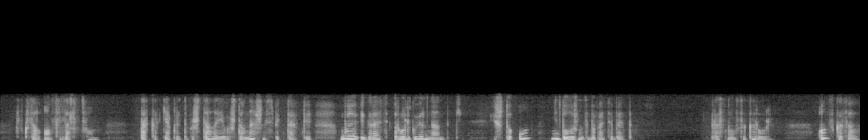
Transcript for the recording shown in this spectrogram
— сказал он с озорством, так как я предупреждала его, что в нашем спектакле буду играть роль гувернантки, и что он не должен забывать об этом. Проснулся король. Он сказал,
